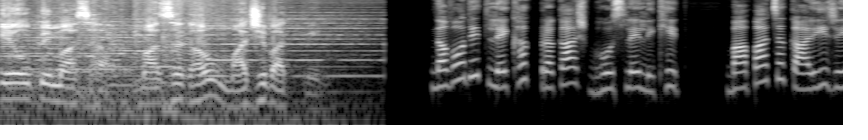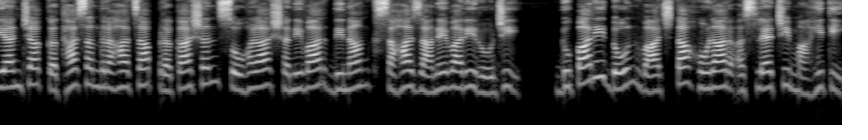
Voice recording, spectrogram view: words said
केओपी माझा. माझं गाव माझी बातमी. नवोदित लेखक प्रकाश भोसले लिखित बापाचं काळीज यांच्या कथासंग्रहाचा प्रकाशन सोहळा शनिवार दिनांक सहा जानेवारी रोजी दुपारी दोन वाजता होणार असल्याची माहिती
